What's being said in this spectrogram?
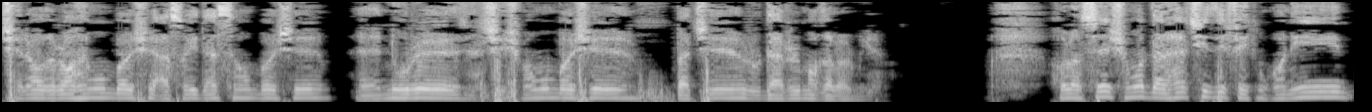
چراغ راهمون باشه اسای دستمون باشه نور چشممون باشه. بچه رو در روی ما قرار می‌گیره. خلاصه شما در هر چیزی فکر می‌کنید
